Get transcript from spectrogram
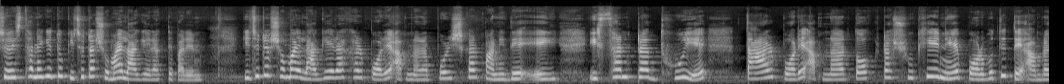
সেই স্থানে কিন্তু কিছুটা সময় লাগিয়ে রাখতে পারেন। কিছুটা সময় লাগিয়ে রাখার পরে আপনারা পরিষ্কার পানি দিয়ে এই স্থানটা ধুয়ে তারপরে আপনার ত্বকটা শুকিয়ে নিয়ে পরবর্তীতে আমরা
